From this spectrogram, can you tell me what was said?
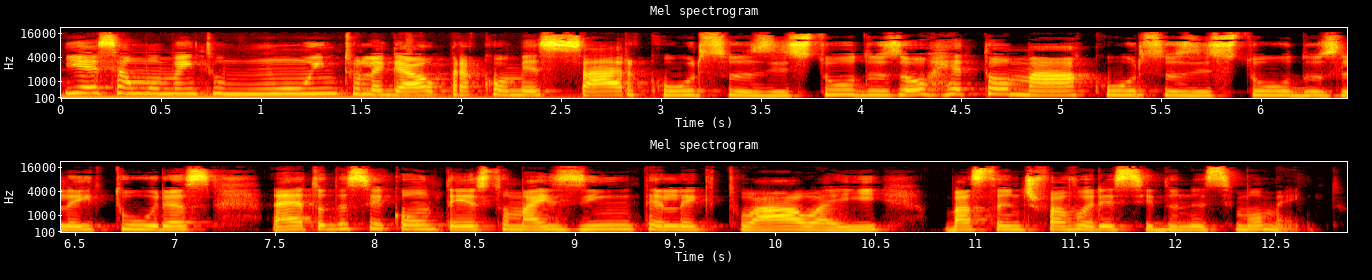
E esse é um momento muito legal para começar cursos, estudos ou retomar cursos, estudos, leituras, né? Todo esse contexto mais intelectual aí, bastante favorecido nesse momento.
